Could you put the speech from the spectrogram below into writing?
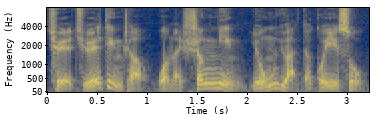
却决定着我们生命永远的归宿。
